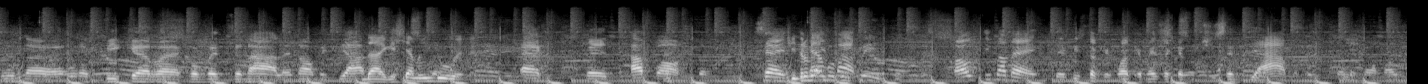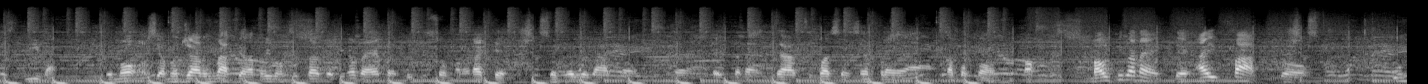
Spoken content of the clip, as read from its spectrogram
un, uno speaker convenzionale, no? Mi piace. Dai, che siamo in due. Ecco, a posto. Senti, ci troviamo per questo. Ma ultimamente, visto che qualche mese che non ci sentiamo, quella che è la pausa estiva, e mo siamo già arrivati alla prima puntata di novembre, quindi insomma non è che le cose vanno eh, lentamente, anzi qua siamo sempre a capocollo, no? Ma ultimamente hai fatto un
